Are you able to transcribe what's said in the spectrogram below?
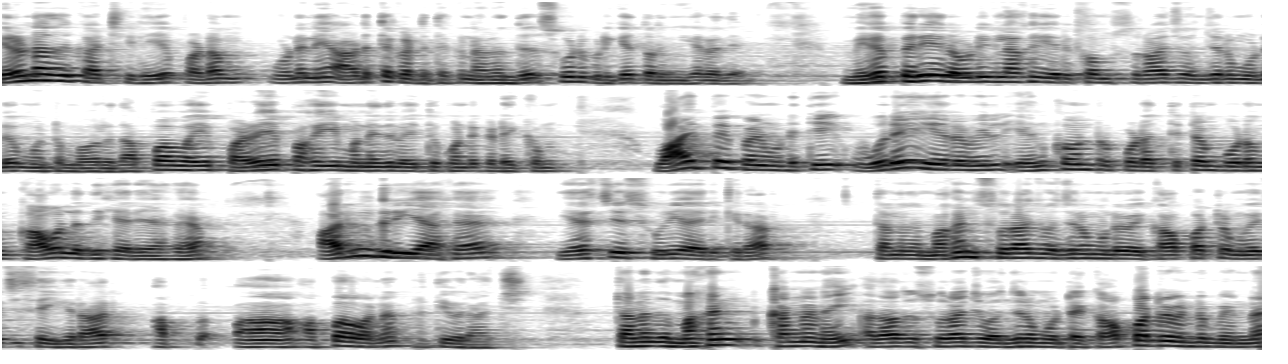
இரண்டாவது காட்சியிலேயே படம் உடனே அடுத்த கட்டத்துக்கு நகர்ந்து சூடுபிடிக்க தொடங்குகிறது. மிகப்பெரிய ரவுடிகளாக இருக்கும் சுராஜ் வஞ்சரமுடு மற்றும் அவரது அப்பாவை பழைய பகையை மனதில் வைத்துக்கொண்டு கிடைக்கும். வாய்ப்பை பயன்படுத்தி ஒரே இரவில் என்கவுண்டர் போட திட்டம் போடும் காவல் அதிகாரியாக அருண்கிரியாக எஸ் ஜே சூர்யா இருக்கிறார். தனது மகன் சுராஜ் வஜ்ரமுண்டுவை காப்பாற்ற முயற்சி செய்கிறார் அப் அப்பாவான பிருத்திவிராஜ். தனது மகன் கண்ணனை அதாவது சுராஜ் வஜ்ரமுட்டை காப்பாற்ற வேண்டும் என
